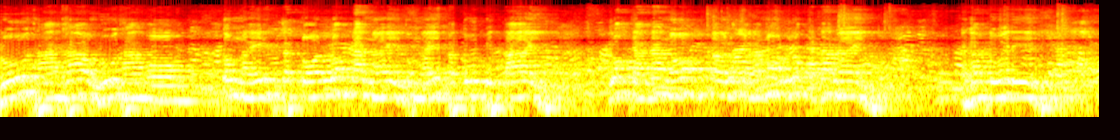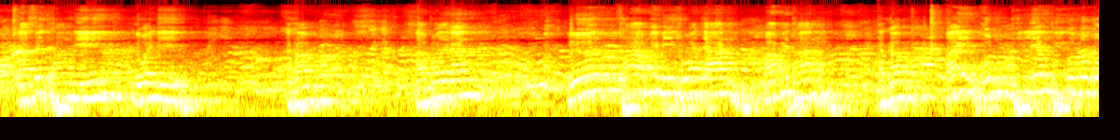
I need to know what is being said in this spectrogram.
รู้ทางเข้ารู้ทางออก ตรงไหนตะโกนล็อกด้านใน ตรงไหนประตูปิดตายล็อกจากด้านนอกเออล็อกจากด้านนอกหรือล็อกจากด้านใน นะครับดูให้ดีนะเส้นทางนี้ดูให้ดีนะครับอ่าเพราะฉะนั้น หรือถ้าไม่มีครูอาจารย์มาไม่ทันนะครับให้คนพี่เลี้ยงพี่คนโต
